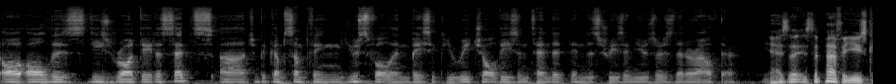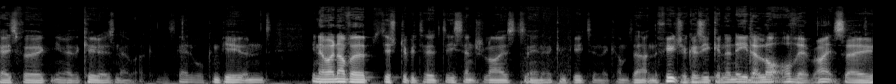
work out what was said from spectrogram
all, all these these raw data sets uh, to become something useful and basically reach all these intended industries and users that are out there. Yeah, it's, a, it's the perfect use case for you know the Kudos network and the scalable compute and you know another distributed decentralized you know computing that comes out in the future because you're going to need a lot of it right so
